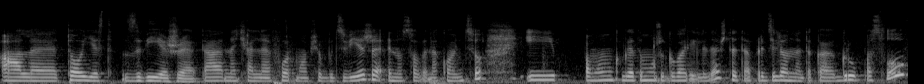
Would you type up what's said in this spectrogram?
ale to jest zwierzę, ta naczelna forma musi być zwierzę, enosowe na końcu i по-моему, когда-то мы уже говорили, да, что это определенная такая группа слов,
